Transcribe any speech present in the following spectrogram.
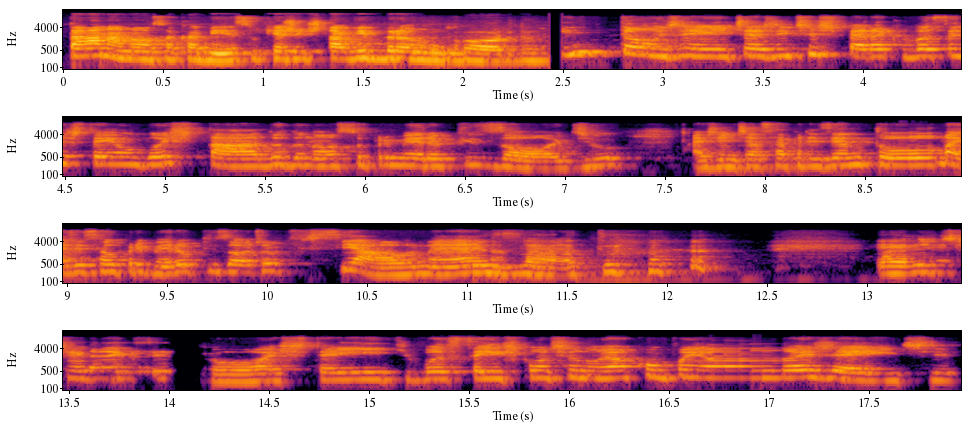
tá na nossa cabeça, o que a gente está vibrando. Concordo. Então, gente, a gente espera que vocês tenham gostado do nosso primeiro episódio. A gente já se apresentou, mas esse é o primeiro episódio oficial, né? Exato. É, a gente espera que vocês gostem e que vocês continuem acompanhando a gente.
